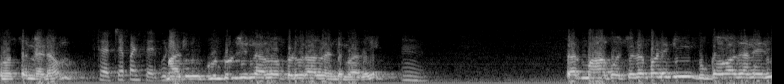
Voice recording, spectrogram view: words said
నమస్తే మేడం. సార్ చెప్పండి సార్ గుడ్ మాది గుంటూరు జిల్లాలో పిడుగురాళ్ళండి మాది. సార్ మాకు వచ్చేటప్పటికి బుగ్గవాగ్ అనేది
